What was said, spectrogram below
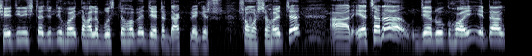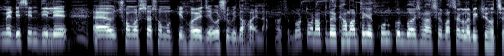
সেই জিনিসটা যদি হয় তাহলে বুঝতে হবে যে এটা ডাক প্লেগের সমস্যা হয়েছে। আর এছাড়া যে রোগ হয় এটা মেডিসিন দিলে সমস্যার সম্মুখীন হয়ে যায় অসুবিধা হয় না। আচ্ছা বর্তমানে আপনাদের খামার থেকে কোন কোন বয়সের হাঁসের বাচ্চাগুলো বিক্রি হচ্ছে?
